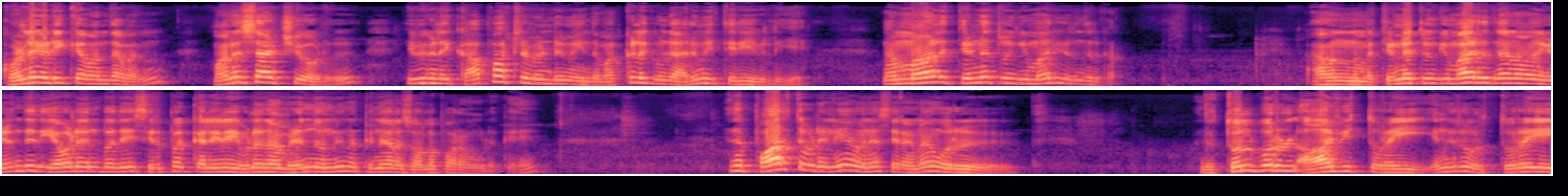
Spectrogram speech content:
கொள்ளையடிக்க வந்தவன் மனசாட்சியோடு இவர்களை காப்பாற்ற வேண்டுமே இந்த மக்களுக்கு உண்டு அருமை தெரியவில்லையே. நம்மால் திண்ணை தூங்கி மாதிரி இருந்திருக்கான். அவன் நம்ம திண்ணை தூங்கி மாதிரி இருந்தால் அவன் எழுந்தது எவ்வளோ என்பதை சிற்பக்கலையில் இவ்வளோ நாம் எழுந்தோன்னு நான் பின்னால் சொல்ல போகிறேன் உங்களுக்கு. இதை பார்த்த உடனே அவன் என்ன செய்கிறான்னா ஒரு இந்த தொல்பொருள் ஆவித்துறை என்கிற ஒரு துறையை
